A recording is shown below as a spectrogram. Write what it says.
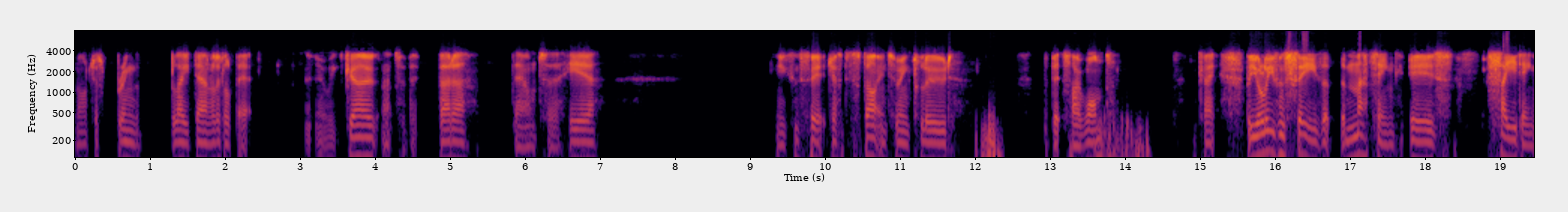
And I'll just bring the blade down a little bit. There we go. That's a bit better. Down to here. You can see it just starting to include the bits I want. Okay, but you'll even see that the matting is fading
